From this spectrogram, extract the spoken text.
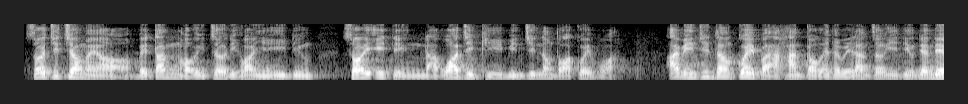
所以即种的吼，袂当互伊做立法院议长，所以一定若我入去，民进党都要过半，啊，民进党过半，韩国的就袂当做院长，对不对？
